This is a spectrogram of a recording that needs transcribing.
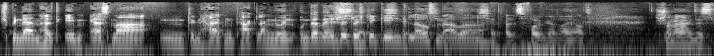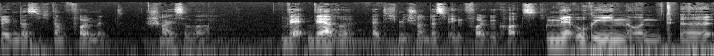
Ich bin dann halt eben erstmal den halben Tag lang nur in Unterwäsche Ich durch hätte- die Gegend hätte- gelaufen, ich hätte, aber. Ich hätte alles voll gereiert. Schon allein deswegen, dass ich dann voll mit Scheiße war. Wär, wäre, hätte ich mich schon deswegen voll gekotzt. mehr Urin und äh,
